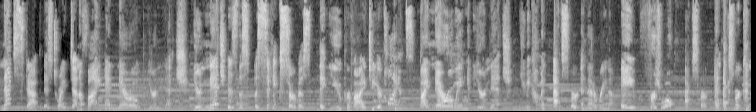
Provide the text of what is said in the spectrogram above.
next step is to identify and narrow your niche. Your niche is the specific service that you provide to your clients. By narrowing your niche, you become an expert in that arena, a virtual expert. An expert can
